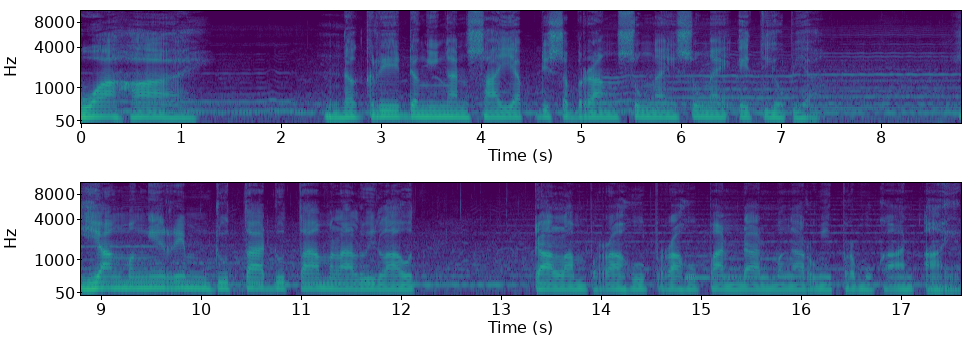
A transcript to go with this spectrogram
Wahai negeri dengingan sayap di seberang sungai-sungai Ethiopia yang mengirim duta-duta melalui laut dalam perahu-perahu pandan mengarungi permukaan air.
